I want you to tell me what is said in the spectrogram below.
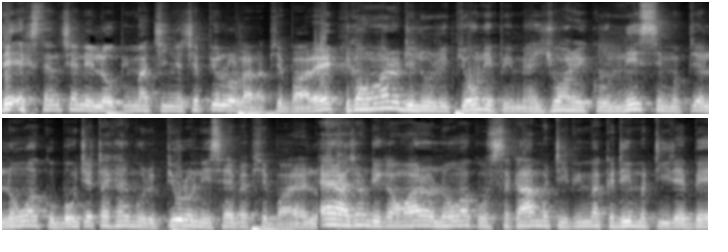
day extension တွေလုပ်ပြီးမှကြီးညာချက်ပြုတ်လို့လာတာဖြစ်ပါတယ်ဒီကောင်ကတော့ဒီလိုတွေပြောနေပေမဲ့ရွာတွေကိုနေ့စဉ်မပြတ်လုံးဝကိုပုံကျတိုက်ခိုက်မှုတွေပြုတ်လို့နေဆဲပဲဖြစ်ပါတယ်အဲဒါကြောင့်ဒီကောင်ကတော့လုံးဝကိုစကားမတီးပြီးမှဂတိမတီးတဲ့ဘဲ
